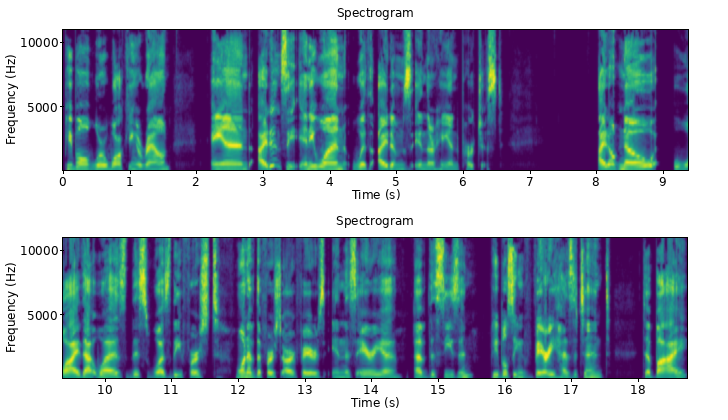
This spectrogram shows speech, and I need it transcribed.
People were walking around and I didn't see anyone with items in their hand purchased. I don't know why that was. This was the first, one of the first art fairs in this area of the season. People seemed very hesitant to buy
